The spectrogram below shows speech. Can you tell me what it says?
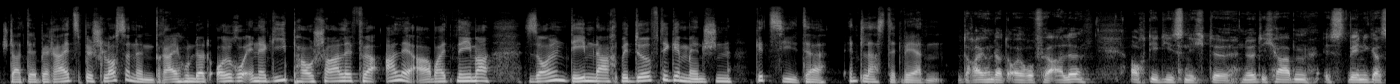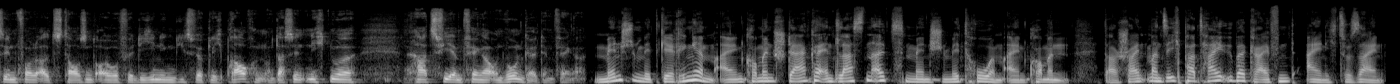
Statt der bereits beschlossenen 300 Euro Energiepauschale für alle Arbeitnehmer sollen demnach bedürftige Menschen gezielter entlastet werden. 300 Euro für alle, auch die, die es nicht äh, nötig haben, ist weniger sinnvoll als 1000 Euro für diejenigen, die es wirklich brauchen. Und das sind nicht nur Hartz-IV-Empfänger und Wohngeldempfänger. Menschen mit geringem Einkommen stärker entlasten als Menschen mit hohem Einkommen. Da scheint man sich parteiübergreifend einig zu sein.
